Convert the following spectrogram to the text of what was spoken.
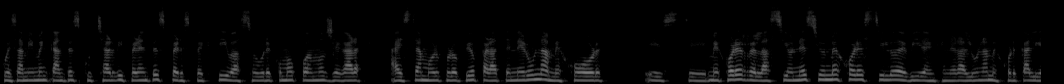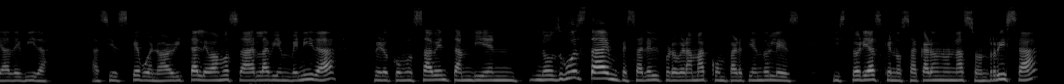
pues a mí me encanta escuchar diferentes perspectivas sobre cómo podemos llegar a este amor propio para tener una mejor, este, mejores relaciones y un mejor estilo de vida en general, una mejor calidad de vida. Así es que, bueno, ahorita le vamos a dar la bienvenida pero como saben también nos gusta empezar el programa compartiéndoles historias que nos sacaron una sonrisa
